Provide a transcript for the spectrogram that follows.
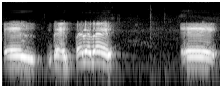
el, del PLD eh,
